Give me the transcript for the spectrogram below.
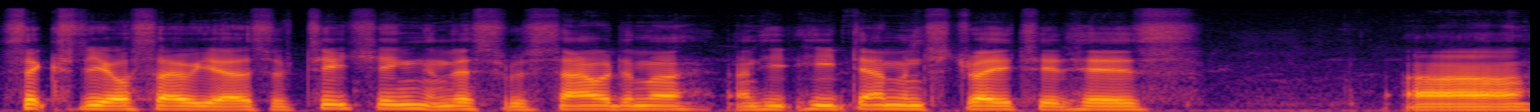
60 or so years of teaching, and this was Saradamma, and he, he demonstrated his uh,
